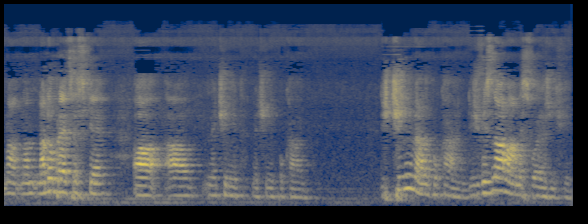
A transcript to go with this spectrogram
na, na, na dobré cestě a, a nečinit, nečinit pokání. Když činíme ale pokání, když vyznáváme svoje hříchy,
